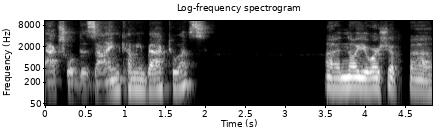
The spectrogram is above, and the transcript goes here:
actual design coming back to us? Uh, no your worship uh,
